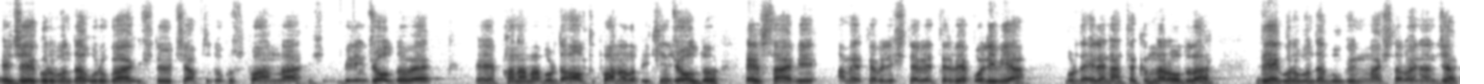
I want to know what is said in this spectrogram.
E, C grubunda Uruguay 3'te 3 yaptı. 9 puanla birinci oldu ve e, Panama burada 6 puan alıp ikinci oldu. Ev sahibi Amerika Birleşik Devletleri ve Bolivya burada elenen takımlar oldular. D grubunda bugün maçlar oynanacak.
